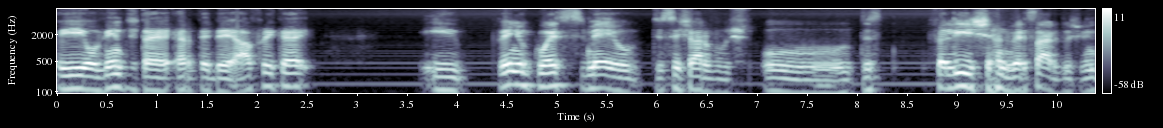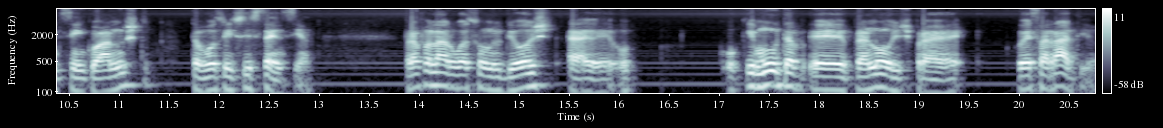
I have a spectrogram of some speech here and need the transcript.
e ouvintes da RTB África. E venho com esse meio desejar-vos o feliz aniversário dos 25 anos da vossa existência. Para falar o assunto de hoje, é, o, o, que muda é, para nós, para, com essa rádio,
